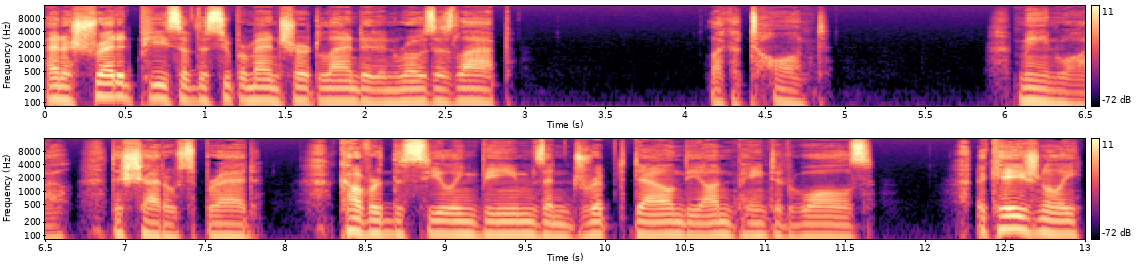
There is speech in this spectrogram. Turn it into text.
and a shredded piece of the Superman shirt landed in Rose's lap. Like a taunt. Meanwhile, the shadow spread, covered the ceiling beams, and dripped down the unpainted walls. Occasionally,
